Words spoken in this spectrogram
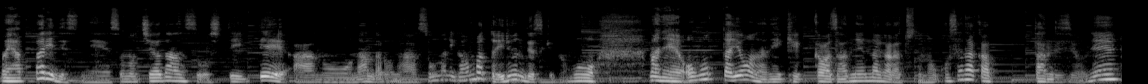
まあ、やっぱりですね、そのチアダンスをしていて、あのー、なんだろうな、そんなに頑張ってはいるんですけども、まあね、思ったようなね、結果は残念ながらちょっと残せなかったんですよね。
